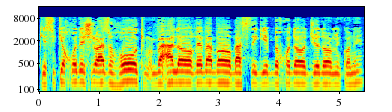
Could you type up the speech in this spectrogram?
کسی که خودش رو از حکم و علاقه و وابستگی به خدا جدا می‌کنه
